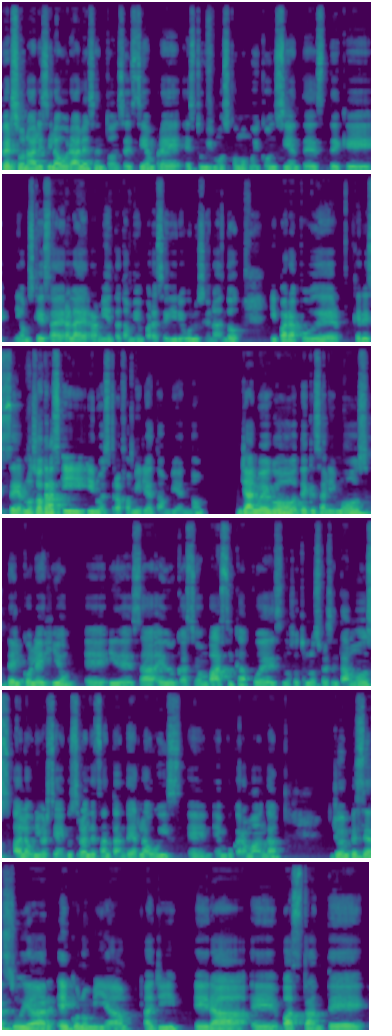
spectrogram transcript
personales y laborales. Entonces siempre estuvimos como muy conscientes de que, digamos que esa era la herramienta también para seguir evolucionando y para poder crecer nosotras y, y nuestra familia también, ¿no? Ya luego de que salimos del colegio eh, y de esa educación básica, pues nosotros nos presentamos a la Universidad Industrial de Santander, la UIS, en, Bucaramanga. Yo empecé a estudiar economía allí. Era eh, bastante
